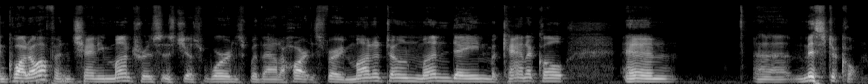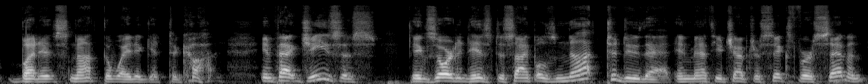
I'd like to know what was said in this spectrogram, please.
And quite often, chanting mantras is just words without a heart. It's very monotone, mundane, mechanical, and uh, mystical, but it's not the way to get to God. In fact, Jesus exhorted his disciples not to do that. In Matthew chapter 6 verse 7,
